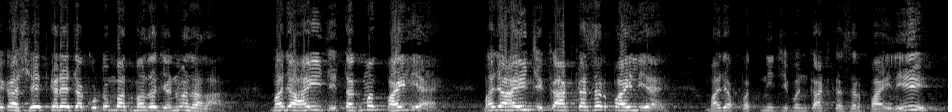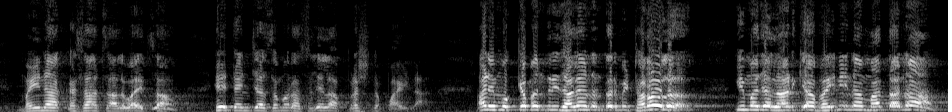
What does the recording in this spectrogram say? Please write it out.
एका शेतकऱ्याच्या कुटुंबात माझा जन्म झाला. माझ्या आईची तगमग पाहिली आहे. माझ्या आईची काटकसर पाहिली आहे. माझ्या पत्नीची पण काटकसर पाहिली. महिना कसा चालवायचा हे त्यांच्यासमोर असलेला प्रश्न पाहिला. आणि मुख्यमंत्री झाल्यानंतर मी ठरवलं की माझ्या लाडक्या बहिणींना मातांना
